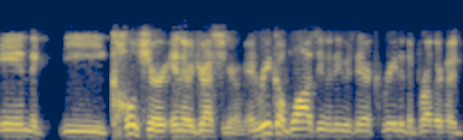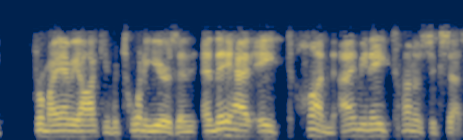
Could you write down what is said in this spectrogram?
in the the culture in their dressing room. Enrico Blasi, when he was there, created the brotherhood for Miami hockey for 20 years, and and they had a ton, I mean, a ton of success,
